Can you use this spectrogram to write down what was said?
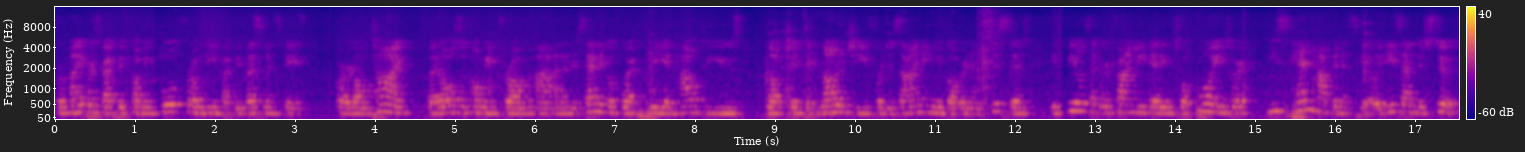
from my perspective, coming both from the impact investment space for a long time, but also coming from uh, an understanding of Web3 and how to use blockchain technology for designing new governance systems, it feels that we're finally getting to a point where these can happen at scale. It is understood.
